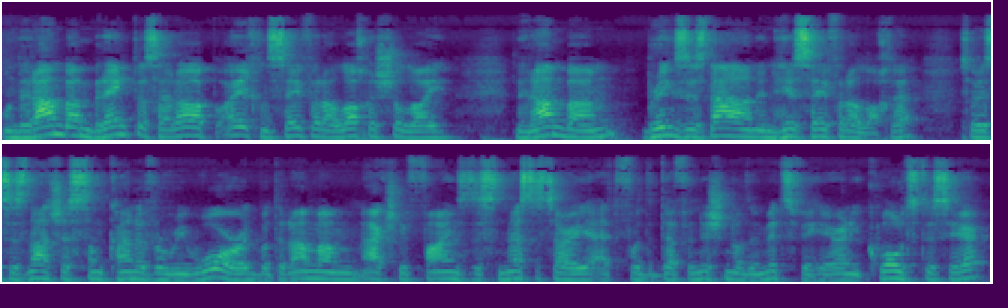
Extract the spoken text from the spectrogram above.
Und der Rambam bringt das herab, euch in Sefer Halacha Shaloi. The Rambam brings this down in his Sefer Halacha. So this is not just some kind of a reward, but the Rambam actually finds this necessary at, for the definition of the mitzvah here, and he quotes this here.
